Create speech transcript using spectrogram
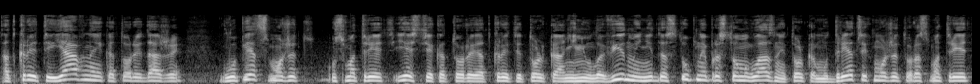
открытые, явные, которые даже глупец может усмотреть. Есть те, которые открыты только, они неуловимые, недоступны простому глазу, и только мудрец их может рассмотреть.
